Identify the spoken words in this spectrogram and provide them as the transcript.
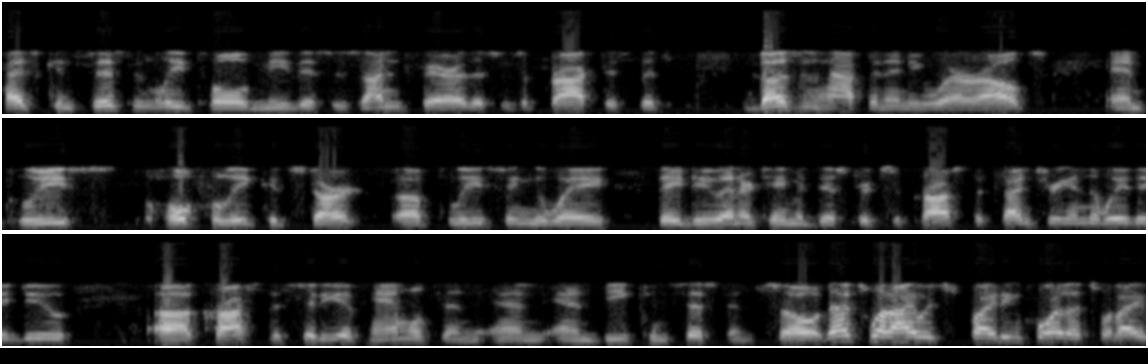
has consistently told me this is unfair. This is a practice that doesn't happen anywhere else. And police hopefully could start uh, policing the way they do entertainment districts across the country and the way they do uh, across the city of Hamilton and, and be consistent. So that's what I was fighting for. That's what I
